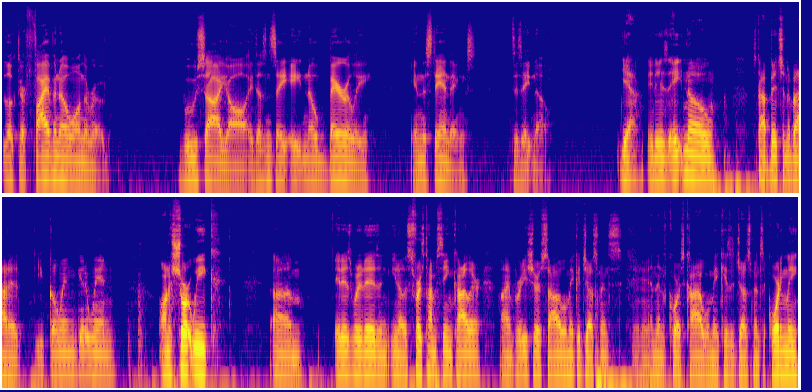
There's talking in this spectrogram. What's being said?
look, they're five and zero on the road. Woosah, y'all. It doesn't say eight and zero barely in the standings. It says eight and zero. yeah, it is 8 0. Stop bitching about it. You go in, get a win on a short week. Um, it is what it is, and you know it's first time seeing Kyler. I'm pretty sure Saleh will make adjustments, and then of course Kyle will make his adjustments accordingly.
